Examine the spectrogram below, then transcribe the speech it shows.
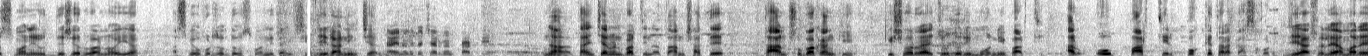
উসমানির উদ্দেশ্যে রুয়ানো হইয়া আজকে পর্যন্ত উসমানিতে আইছি যে রানিং চেয়ারম্যান না না তাই চেয়ারম্যান প্রার্থী না। তার সাথে তার শুভাকাঙ্ক্ষী কিশোর রায় চৌধুরী মনি প্রার্থী। আর ও প্রার্থীর পক্ষে তারা কাজ করে। যে আসলে আমারে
